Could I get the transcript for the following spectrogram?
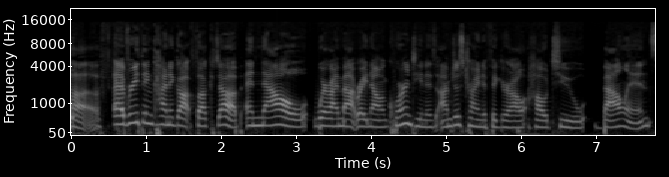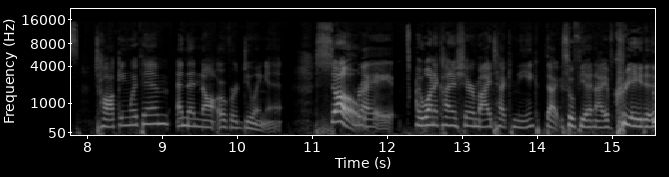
that's tough. everything kind of got fucked up and now where i'm at right now in quarantine is i'm just trying to figure out how to balance talking with him and then not overdoing it so Right. I want to kind of share my technique that sofia and i have created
